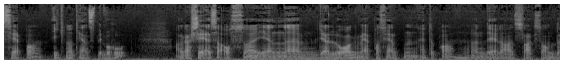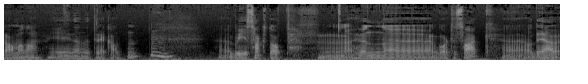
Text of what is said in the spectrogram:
ser på. Ikke noe tjenestelig behov. Engasjerer seg også i en dialog med pasienten etterpå. En del av et slags sånn drama da, i denne trekanten. Mm. Eh, blir sagt opp. Hun uh, går til sak, uh, og det er jo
